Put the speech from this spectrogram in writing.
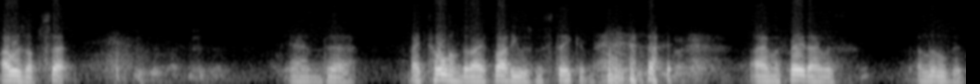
I was upset. And uh, I told him that I thought he was mistaken. I'm afraid I was a little bit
